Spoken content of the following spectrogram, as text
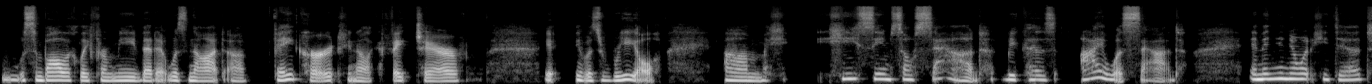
was symbolically for me that it was not a fake hurt, you know, like a fake chair. It, it was real. Um, he, he seemed so sad because I was sad. And then you know what he did?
